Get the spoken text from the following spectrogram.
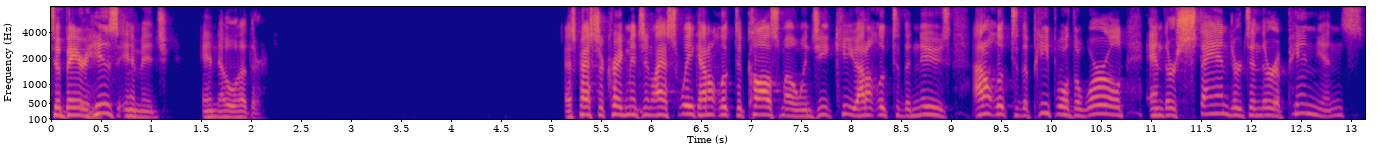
to bear His image and no other. As Pastor Craig mentioned last week, I don't look to Cosmo and GQ. I don't look to the news. I don't look to the people of the world and their standards and their opinions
